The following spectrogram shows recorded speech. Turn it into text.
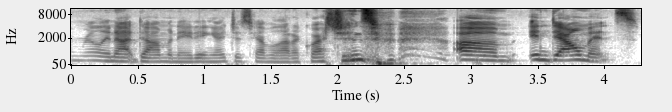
I'm really not dominating. I just have a lot of questions. um, endowments.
